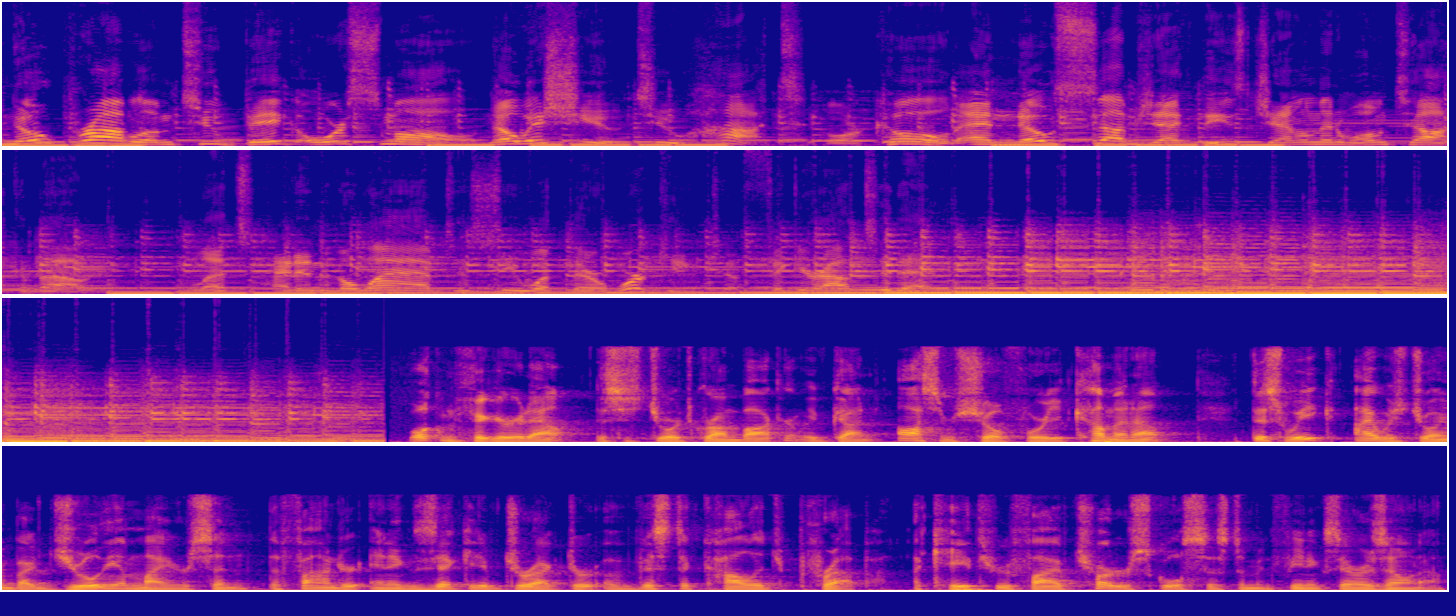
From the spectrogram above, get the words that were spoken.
no problem too big or small, no issue too hot or cold, and no subject these gentlemen won't talk about. Let's head into the lab to see what they're working to figure out today. Welcome to Figure It Out. This is George Grumbacher. We've got an awesome show for you coming up. This week, I was joined by Julia Meyerson, the founder and executive director of Vista College Prep, a K 5 charter school system in Phoenix, Arizona.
